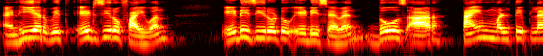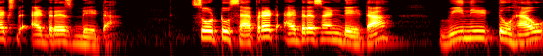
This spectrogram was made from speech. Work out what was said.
and here with 8051 AD0 to AD7 those are time multiplexed address data. So to separate address and data we need to have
